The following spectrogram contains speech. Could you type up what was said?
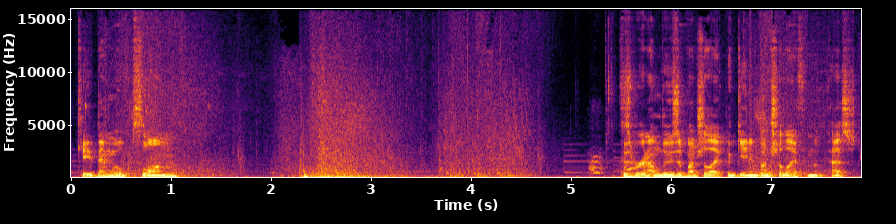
Okay, then we'll plumb. Because we're gonna lose a bunch of life, but gain a bunch of life from the pest.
